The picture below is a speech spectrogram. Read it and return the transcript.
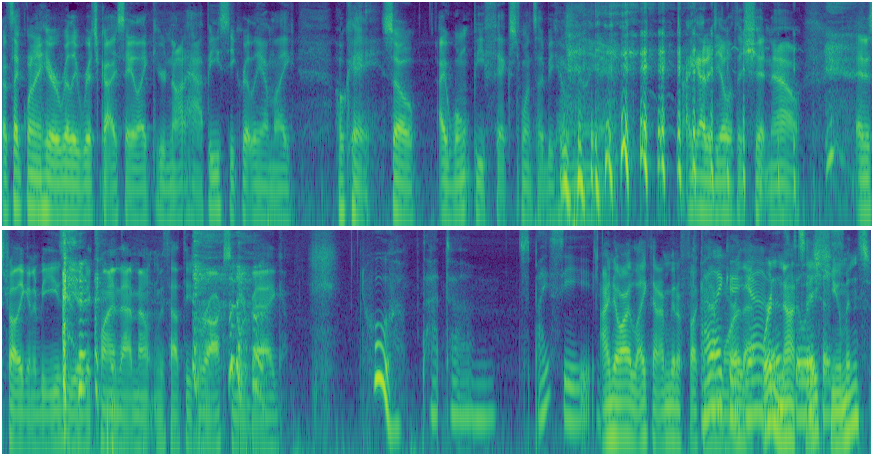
That's like when I hear a really rich guy say like you're not happy secretly. I'm like, okay, so I won't be fixed once I become a millionaire. I got to deal with this shit now, and it's probably going to be easier to climb that mountain without these rocks in your bag. Whew, that um spicy. I know I like that. I'm gonna fucking I have like more it, of that. yeah, We're nuts, eh? Humans.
